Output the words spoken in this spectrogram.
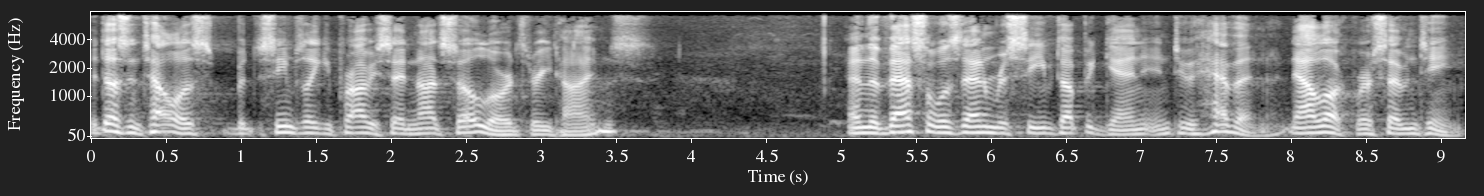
It doesn't tell us, but it seems like he probably said, Not so, Lord, three times. And the vessel was then received up again into heaven. Now look, verse 17.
